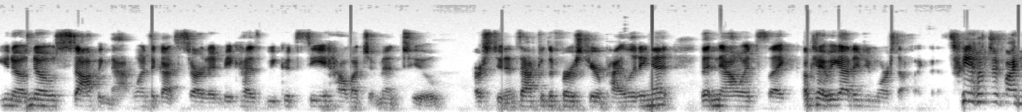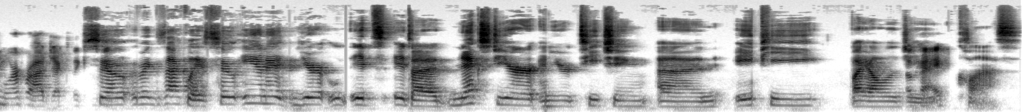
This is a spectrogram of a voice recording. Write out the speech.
you know no stopping that once it got started because we could see how much it meant to our students after the first year piloting it that now it's like okay we got to do more stuff like this we have to find more projects So exactly. So Anna, you're it's it's uh, next year, and you're teaching an AP biology Okay. class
